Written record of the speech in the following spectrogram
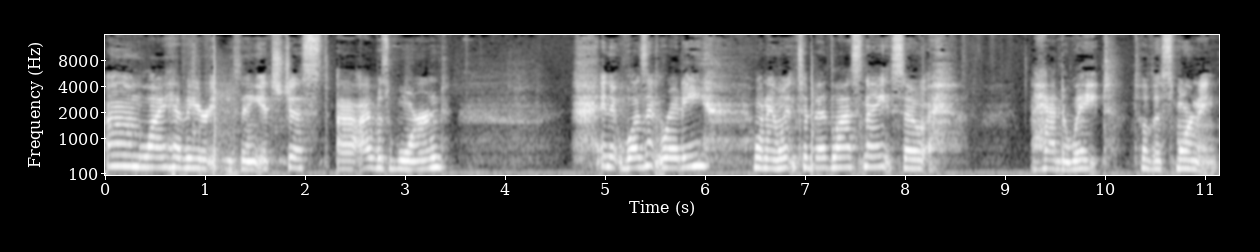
um, lye heavy or anything. It's just, uh, I was warned and it wasn't ready when I went to bed last night, so I had to wait till this morning.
